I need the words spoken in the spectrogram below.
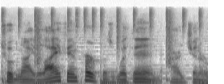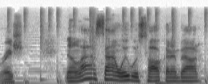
to ignite life and purpose within our generation. Now, last time we was talking about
